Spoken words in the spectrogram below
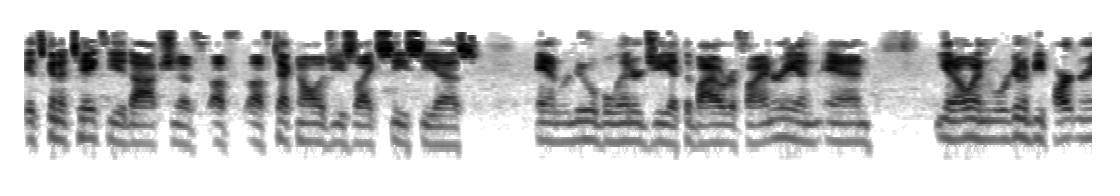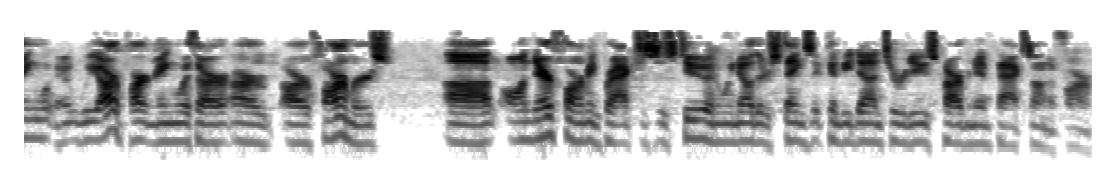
it's going to take the adoption of, of, of technologies like CCS and renewable energy at the biorefinery and, and you know, and we're going to be partnering, we are partnering with our, our, our farmers, uh, on their farming practices too. And we know there's things that can be done to reduce carbon impacts on the farm.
